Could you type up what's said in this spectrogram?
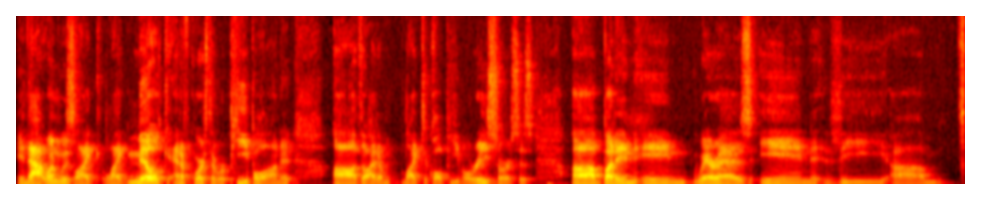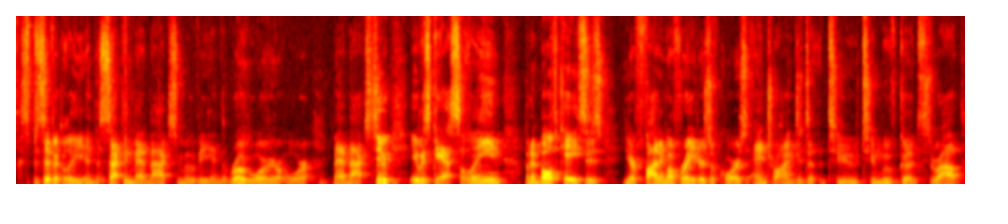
in that one was like like milk, and of course there were people on it. Uh, though I don't like to call people resources. Uh, but in in whereas in the um, specifically in the second Mad Max movie in the Road Warrior or Mad Max Two, it was gasoline. But in both cases, you're fighting off raiders, of course, and trying to to to move goods throughout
